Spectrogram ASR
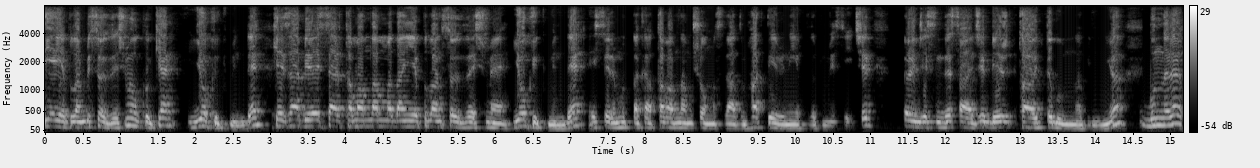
diye yapılan bir sözleşme hukuken yok hükmünde. Keza bir eser tamamlanmadan yapılan sözleşme yok hükmünde. Eserin mutlaka tamamlanmış olması lazım hak devrinin yapılabilmesi için öncesinde sadece bir taahhütte bulunabiliyor. Bunlara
